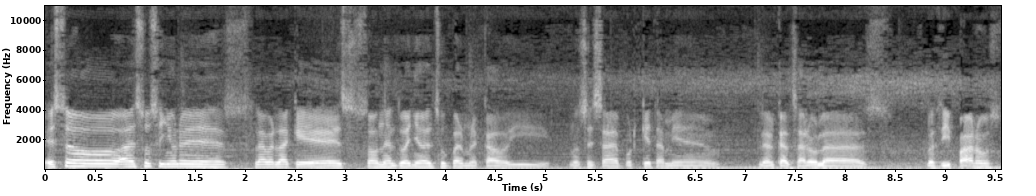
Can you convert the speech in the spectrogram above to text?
Eso, a esos señores, la verdad que son el dueño del supermercado y no se sabe por qué también le alcanzaron las, los disparos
